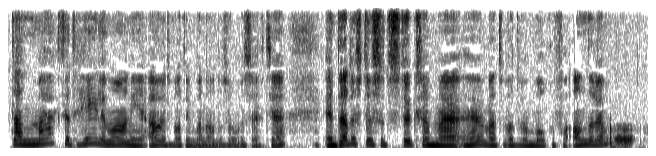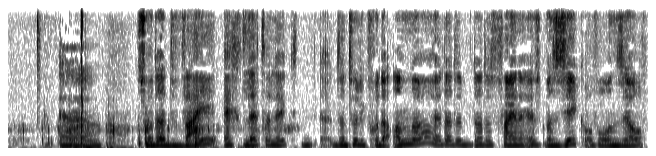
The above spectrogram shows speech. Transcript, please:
dan maakt het helemaal niet uit wat iemand anders over zegt. Ja? En dat is dus het stuk zeg maar, hè, wat, wat we mogen veranderen. Um, zodat wij echt letterlijk, natuurlijk voor de ander hè, dat, het, dat het fijner is, maar zeker voor onszelf.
